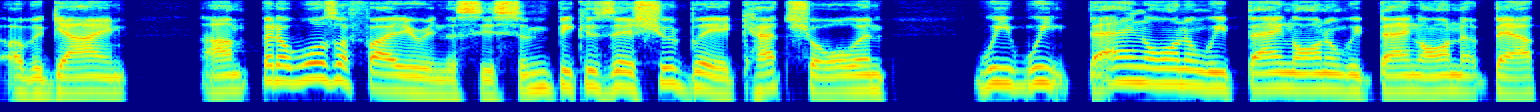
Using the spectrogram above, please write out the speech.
of a game. Um, but it was a failure in the system because there should be a catch-all, and we we bang on and we bang on and we bang on about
